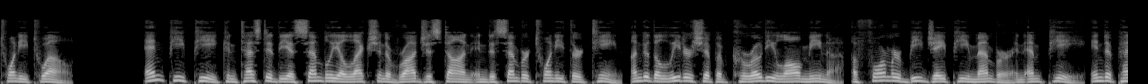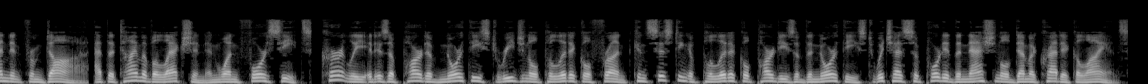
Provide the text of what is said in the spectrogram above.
2012. NPP contested the assembly election of Rajasthan in December 2013, under the leadership of Kirodi Lal Meena, a former BJP member and MP independent from Dausa at the time of election and won four seats. Currently it is a part of Northeast Regional Political Front consisting of political parties of the Northeast which has supported the National Democratic Alliance.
